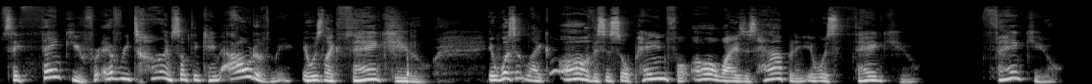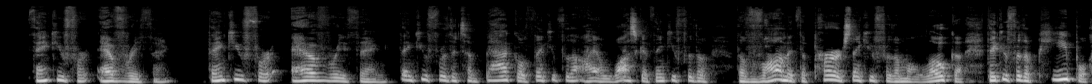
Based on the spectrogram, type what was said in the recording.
say thank you for every time something came out of me. It was like, thank you. It wasn't like, oh, this is so painful. Oh, why is this happening? It was thank you. Thank you. Thank you for everything. Thank you for everything. Thank you for the tobacco. Thank you for the ayahuasca. Thank you for the, the vomit, the purge. Thank you for the maloka. Thank you for the people.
